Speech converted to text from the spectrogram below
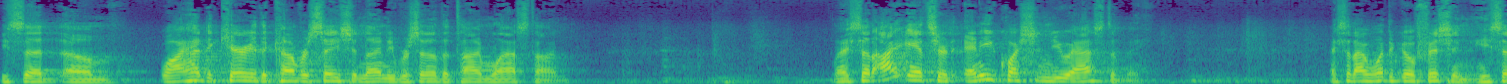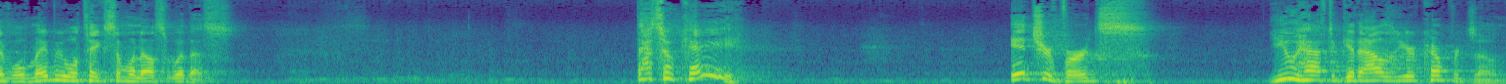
He said, um, Well, I had to carry the conversation 90% of the time last time. And I said, I answered any question you asked of me. I said, I want to go fishing. He said, Well, maybe we'll take someone else with us. That's okay. Introverts you have to get out of your comfort zone.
